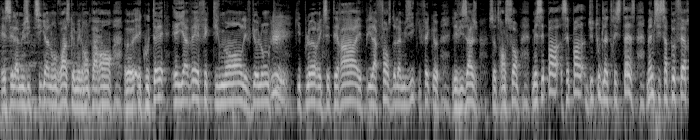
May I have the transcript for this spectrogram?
et c'est la musique tzigane hongroise que mes grands-parents euh, écoutaient, et il y avait effectivement les violons qui, qui, pleurent, etc., et puis la force de la musique qui fait que les visages se transforment. Mais c'est pas, c'est pas du tout de la tristesse, même si ça peut faire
